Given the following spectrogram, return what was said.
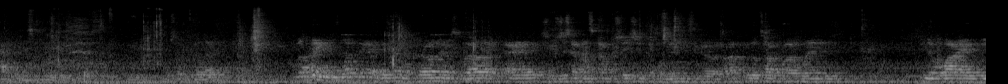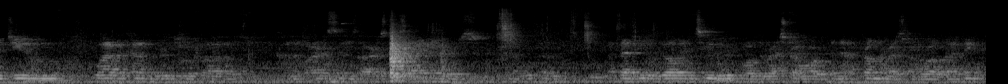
happens when we sort of feel like One thing, one thing I did want to throw in there as well, like I actually was just having this conversation a couple minutes people talk about when, you know, why would you, why would kind of a group of, uh, kind of artisans, artists, designers, you know, uh, event people go into, or the restaurant world, within that, from the restaurant world, but I think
